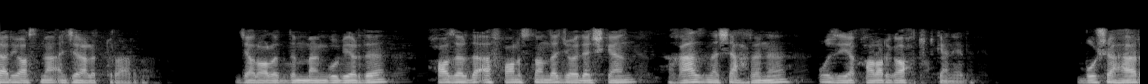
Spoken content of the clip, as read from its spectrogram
daryosidan ajralib turardi. Jaloliddin manguberdi hozirda afg'onistonda joylashgan g'azna shahrini o'ziga qarorgoh tutgan edi. Bu shahar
